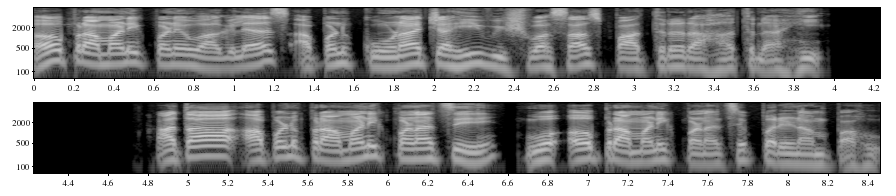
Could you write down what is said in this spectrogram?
अप्रामाणिकपणे वागल्यास आपण कोणाच्याही विश्वासास पात्र राहत नाही. आता आपण प्रामाणिकपणाचे व अप्रामाणिकपणाचे परिणाम पाहू.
